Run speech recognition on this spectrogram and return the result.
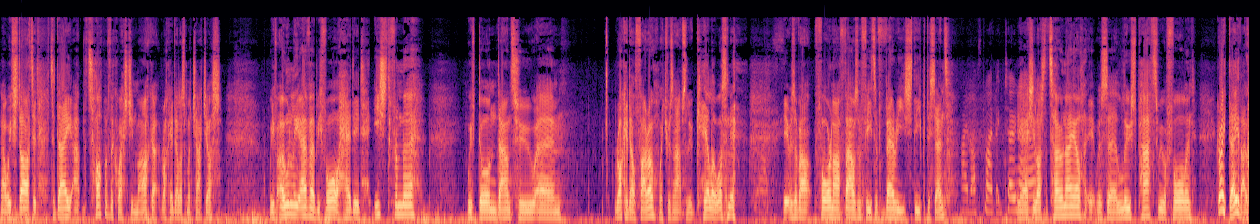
Now we've started today at the top of the question mark at Roque de los Muchachos. We've only ever before headed east from there. We've done down to um, Roque del Faro, which was an absolute killer, wasn't it? It was about four and a half thousand feet of very steep descent. I lost my big toenail. Yeah, she lost a toenail. It was uh, loose paths. We were falling. Great day though.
